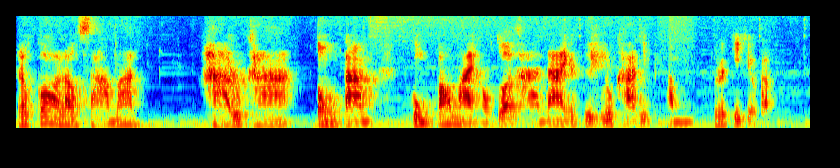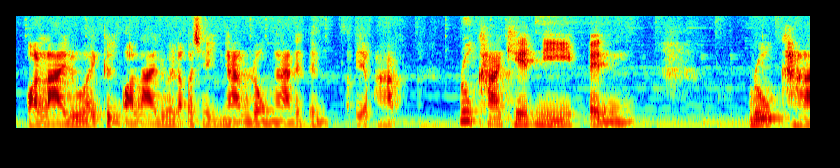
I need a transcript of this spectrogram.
แล้วก็เราสามารถหาลูกค้าตรงตามกลุ่มเป้าหมายของตัวอาคารได้ก็คือลูกค้าที่ทำธุรกิจเกี่ยวกับ ออนไลน์ด้วยกึ่งออนไลน์ด้วยแล้วก็ใช้งานโรงงานได้เต็มศักยภาพ ลูกค้าเคสนี้เป็นลูกค้า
